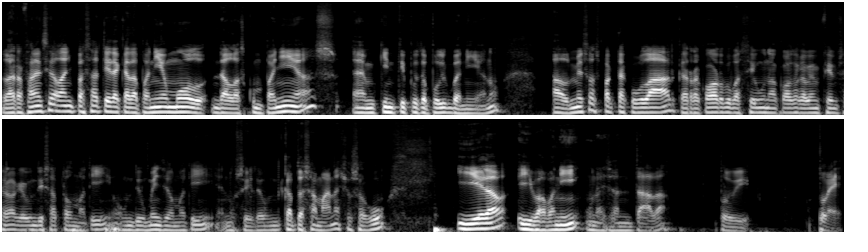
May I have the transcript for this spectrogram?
La referència de l'any passat era que depenia molt de les companyies amb quin tipus de públic venia, no? El més espectacular, que recordo, va ser una cosa que vam fer, em sembla que un dissabte al matí, o un diumenge al matí, no sé, era un cap de setmana, això segur, i era, i va venir una gentada, però dir, ple,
